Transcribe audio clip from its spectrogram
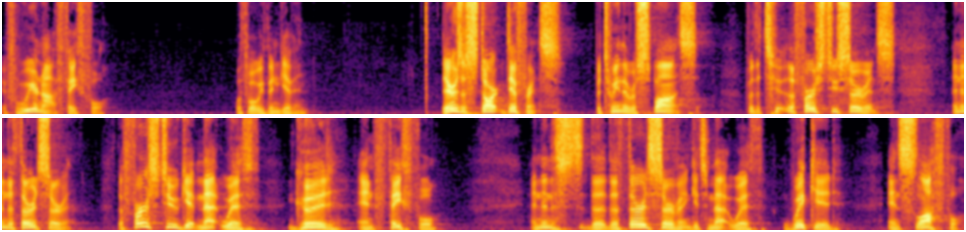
if we are not faithful with what we've been given. There's a stark difference between the response for the, two, the first two servants and then the third servant. The first two get met with good and faithful, and then the, the, the third servant gets met with wicked and slothful.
